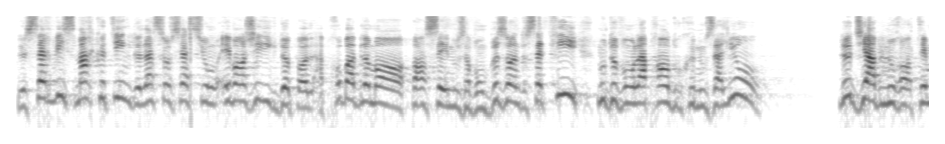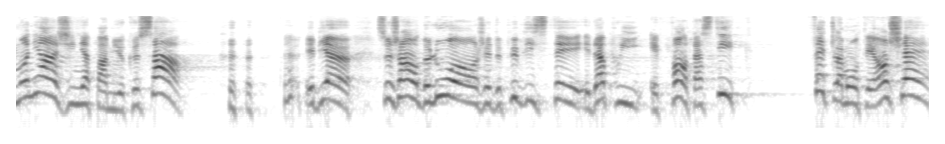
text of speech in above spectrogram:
Le service marketing de l'association évangélique de Paul a probablement pensé nous avons besoin de cette fille, nous devons la prendre où que nous allions. Le diable nous rend témoignage, il n'y a pas mieux que ça. eh bien, ce genre de louange et de publicité et d'appui est fantastique. Faites-la monter en chair.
